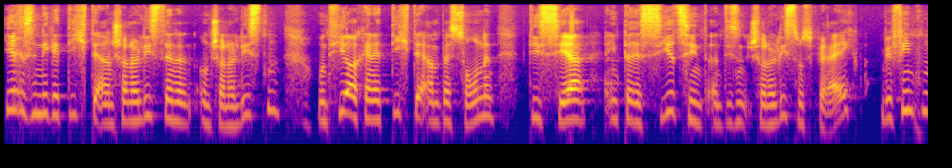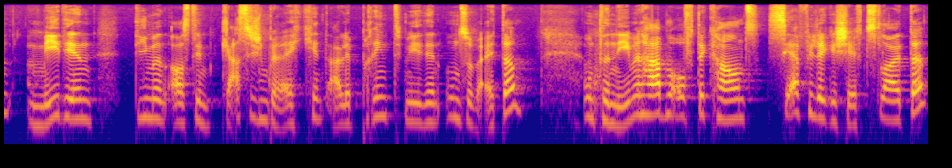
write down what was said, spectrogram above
irrsinnige Dichte an Journalistinnen und Journalisten und hier auch eine Dichte an Personen, die sehr interessiert sind an diesem Journalismusbereich. Wir finden Medien, die man aus dem klassischen Bereich kennt, alle Printmedien und so weiter. Unternehmen haben oft Accounts, sehr viele Geschäftsleute,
